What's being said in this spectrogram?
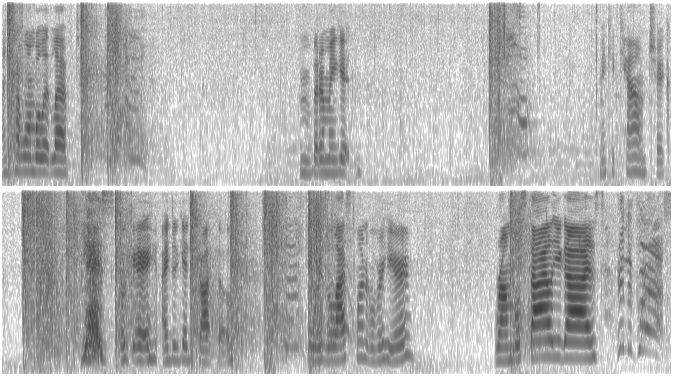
I just have one bullet left. Mm, Better make it. Make it count, chick. Yes! Okay, I did get shot though. Okay, where's the last one? Over here. Rambo style, you guys. In the grass!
